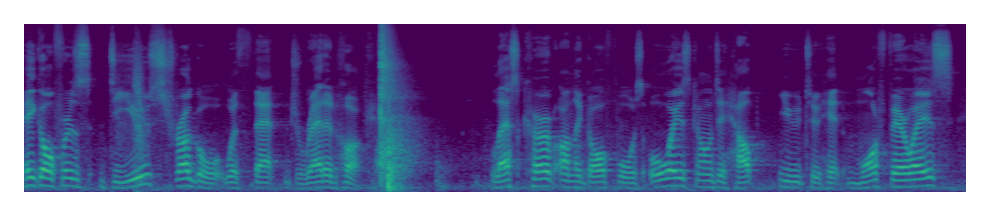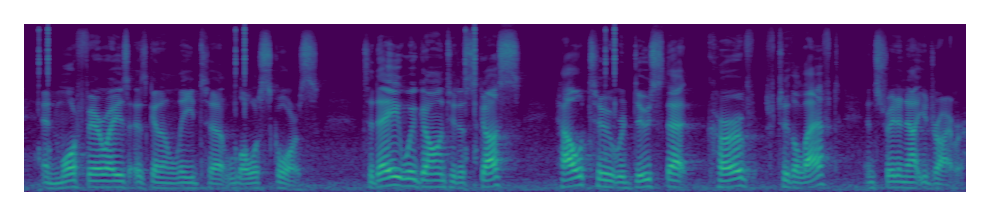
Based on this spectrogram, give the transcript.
Hey golfers, do you struggle with that dreaded hook? Less curve on the golf ball is always going to help you to hit more fairways, and more fairways is going to lead to lower scores. Today we're going to discuss how to reduce that curve to the left and straighten out your driver.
